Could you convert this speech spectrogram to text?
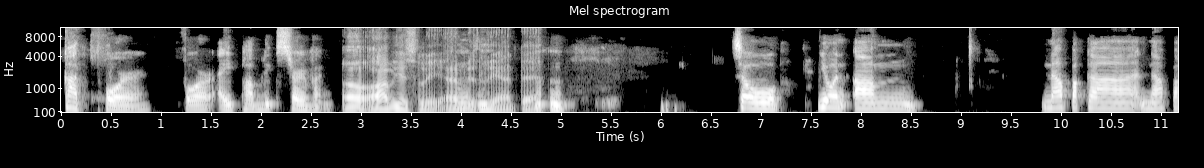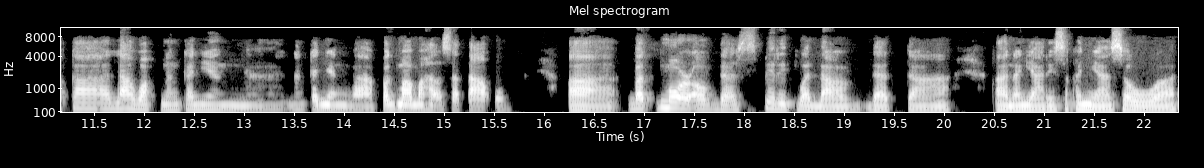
cut for for a public servant. Oh, obviously. Obviously, ate. Mm-mm. So, yun, um, napaka napakalawak ng kanyang ah, ng kanyang ah, pagmamahal sa tao. Ah, but more of the spiritual love that ah, ah, nangyari sa kanya. So, ah,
